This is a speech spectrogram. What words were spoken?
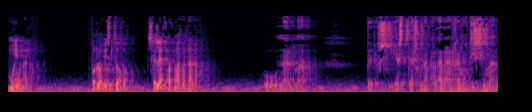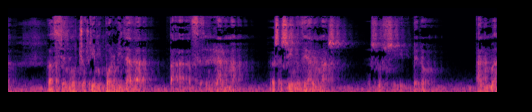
Muy mal. Por lo visto, se le ha formado un alma. Un alma. Pero si esta es una palabra remotísima, hace mucho tiempo olvidada, paz en el alma, asesino de almas, eso sí, pero Alma.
